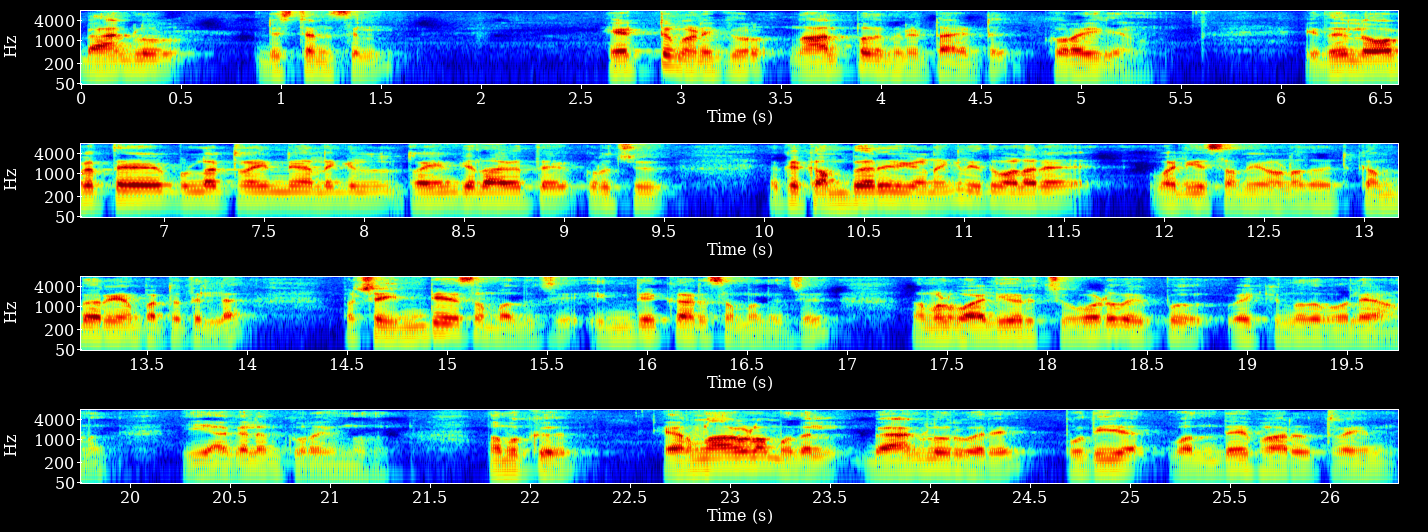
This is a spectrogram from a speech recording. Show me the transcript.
ബാംഗ്ലൂർ ഡിസ്റ്റൻസിൽ എട്ട് മണിക്കൂർ നാൽപ്പത് മിനിറ്റായിട്ട് കുറയുകയാണ്. ഇത് ലോകത്തെ ബുള്ളറ്റ് ട്രെയിനിനെ അല്ലെങ്കിൽ ട്രെയിൻ ഗതാഗതത്തെ ഗതാഗതത്തെക്കുറിച്ച് ഒക്കെ കമ്പയർ ചെയ്യുകയാണെങ്കിൽ ഇത് വളരെ വലിയ സമയമാണ്. അത് കമ്പയർ ചെയ്യാൻ പറ്റത്തില്ല. പക്ഷേ ഇന്ത്യയെ സംബന്ധിച്ച് ഇന്ത്യക്കാരെ സംബന്ധിച്ച് നമ്മൾ വലിയൊരു ചുവടുവയ്പ് വയ്ക്കുന്നത് പോലെയാണ് ഈ അകലം കുറയുന്നത്. നമുക്ക് എറണാകുളം മുതൽ ബാംഗ്ലൂർ വരെ പുതിയ വന്ദേ ഭാരത് ട്രെയിൻ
